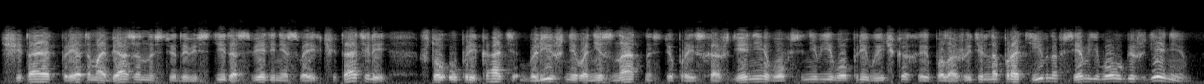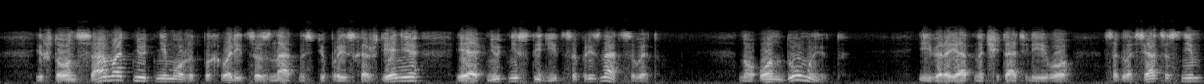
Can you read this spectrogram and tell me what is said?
считает при этом обязанностью довести до сведения своих читателей, что упрекать ближнего незнатностью происхождения вовсе не в его привычках и положительно противно всем его убеждениям и что он сам отнюдь не может похвалиться знатностью происхождения и отнюдь не стыдится признаться в этом. Но он думает, и, вероятно, читатели его согласятся с ним,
